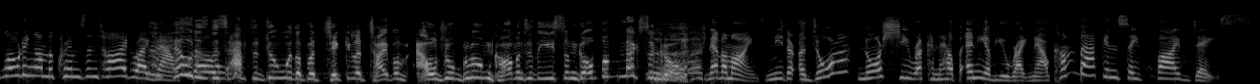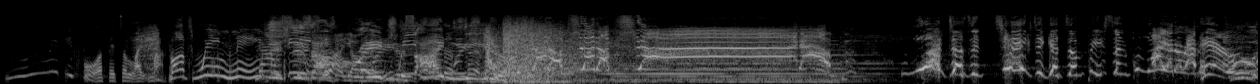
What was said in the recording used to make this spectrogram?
floating on the Crimson Tide right the now. hell does this have to do with a particular type of algal bloom common to the eastern Gulf of Mexico? Never mind. Neither Adora nor She-Ra can help any of you right now. Come back in, say, five days. Maybe four if it's a light month. But we need. This is outrageous. I need. Shut up! Shut up! Shut up! What does it take to get some peace and quiet around here? Oh,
